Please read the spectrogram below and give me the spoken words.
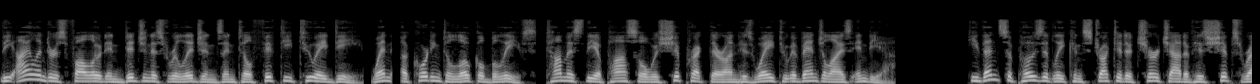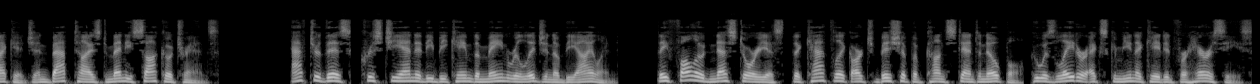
The islanders followed indigenous religions until 52 AD, when, according to local beliefs, Thomas the Apostle was shipwrecked there on his way to evangelize India. He then supposedly constructed a church out of his ship's wreckage and baptized many Socotrans. After this, Christianity became the main religion of the island. They followed Nestorius, the Catholic Archbishop of Constantinople, who was later excommunicated for heresies.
